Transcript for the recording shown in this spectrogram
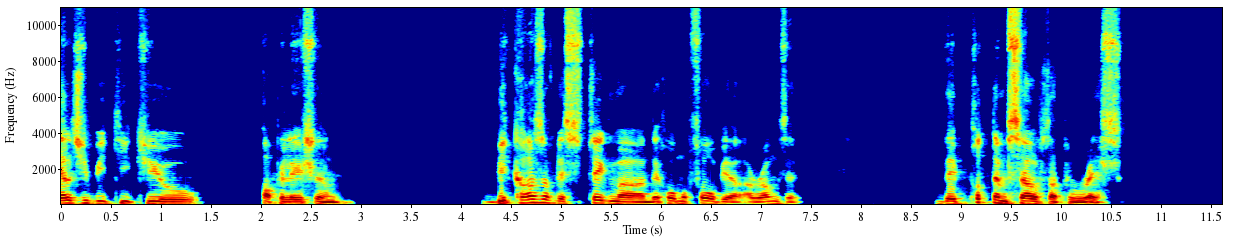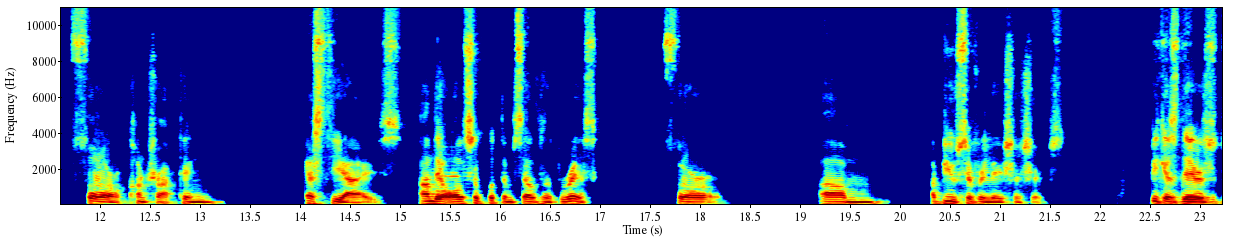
LGBTQ population, because of the stigma and the homophobia around it, they put themselves at risk for contracting STIs, and they also put themselves at risk for um, abusive relationships because there's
